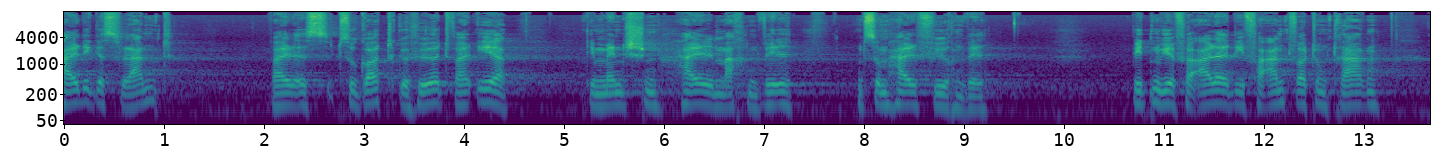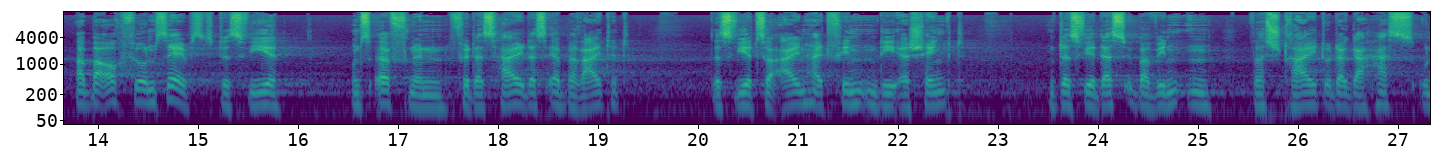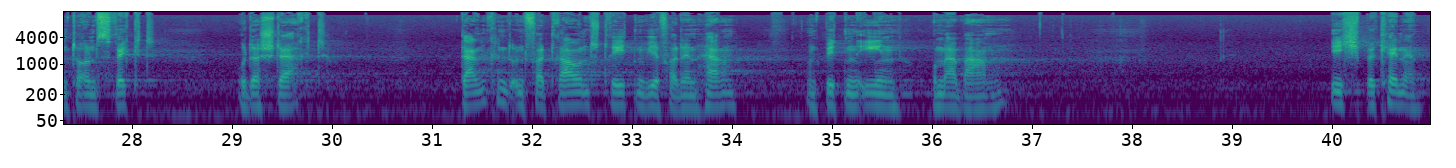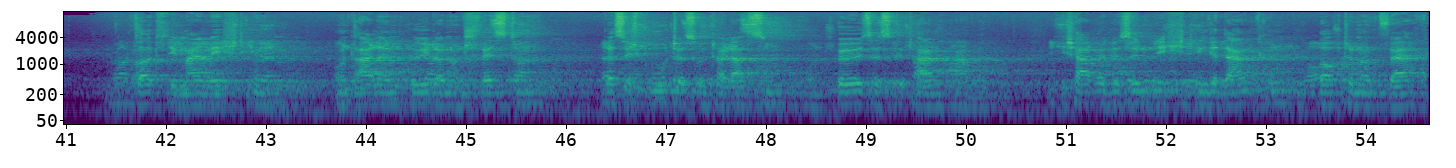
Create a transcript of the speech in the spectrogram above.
Heiliges Land, weil es zu Gott gehört, weil er die Menschen heil machen will und zum Heil führen will. Bitten wir für alle, die Verantwortung tragen, aber auch für uns selbst, dass wir uns öffnen für das Heil, das er bereitet, dass wir zur Einheit finden, die er schenkt und dass wir das überwinden, was Streit oder gar Hass unter uns weckt oder stärkt. Dankend und vertrauend treten wir vor den Herrn und bitten ihn um Erbarmen. Ich bekenne Gott, dem Allmächtigen und allen Brüdern und Schwestern, dass ich Gutes unterlassen und Böses getan habe. Ich habe gesündigt in Gedanken, Worten und Werken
